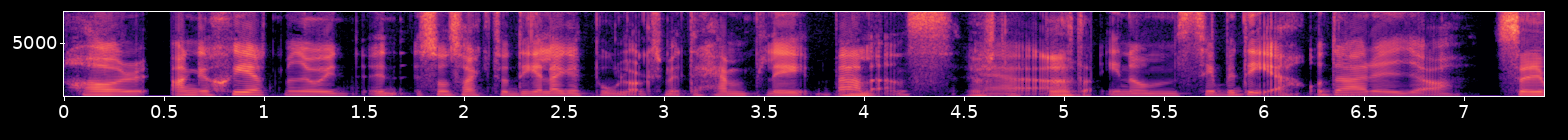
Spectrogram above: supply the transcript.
har engagerat mig och är, som sagt och delägare i ett bolag som heter Hemply Balance Mm. Just det. eh, inom CBD och där är jag Säg,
